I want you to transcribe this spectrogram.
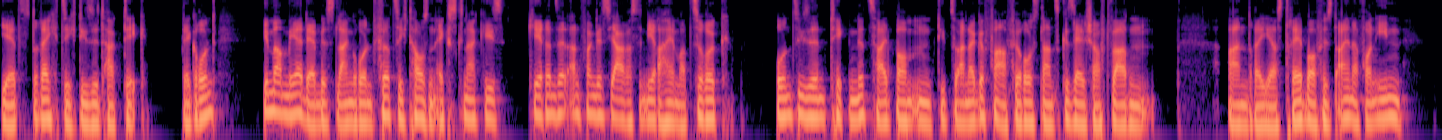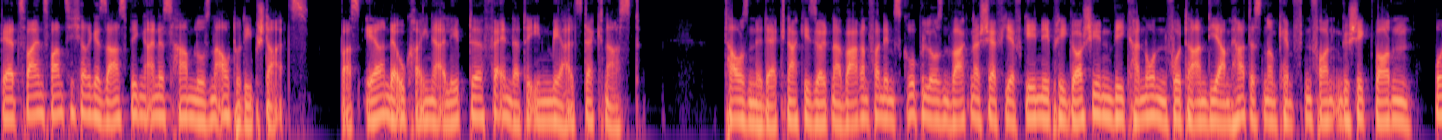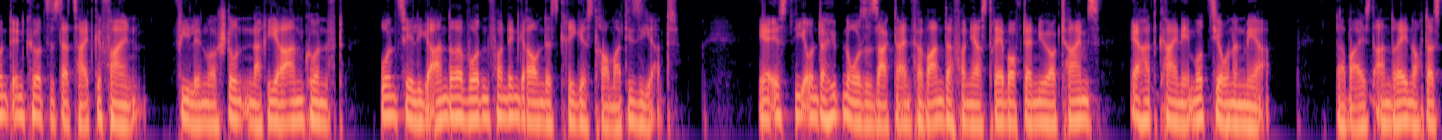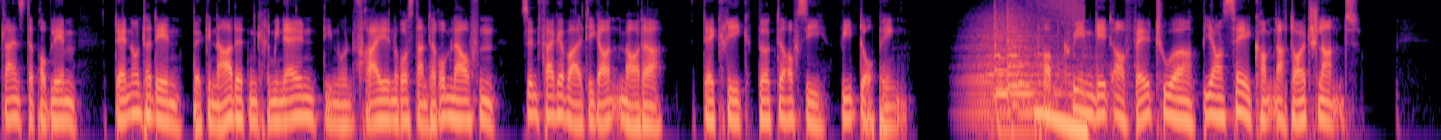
Jetzt rächt sich diese Taktik. Der Grund? Immer mehr der bislang rund 40.000 Ex-Knackis kehren seit Anfang des Jahres in ihre Heimat zurück. Und sie sind tickende Zeitbomben, die zu einer Gefahr für Russlands Gesellschaft werden. Andrei Jastrebow ist einer von ihnen. Der 22-Jährige saß wegen eines harmlosen Autodiebstahls. Was er in der Ukraine erlebte, veränderte ihn mehr als der Knast. Tausende der Knacki-Söldner waren von dem skrupellosen Wagner-Chef Jewgeni Prigoschin wie Kanonenfutter an die am härtesten umkämpften Fronten geschickt worden und in kürzester Zeit gefallen. Viele nur Stunden nach ihrer Ankunft. Unzählige andere wurden von den Grauen des Krieges traumatisiert. Er ist wie unter Hypnose, sagte ein Verwandter von Jastrebow der New York Times. Er hat keine Emotionen mehr. Dabei ist Andrei noch das kleinste Problem, denn unter den begnadeten Kriminellen, die nun frei in Russland herumlaufen, sind Vergewaltiger und Mörder. Der Krieg wirkte auf sie wie Doping. Pop Queen geht auf Welttour, Beyoncé kommt nach Deutschland.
